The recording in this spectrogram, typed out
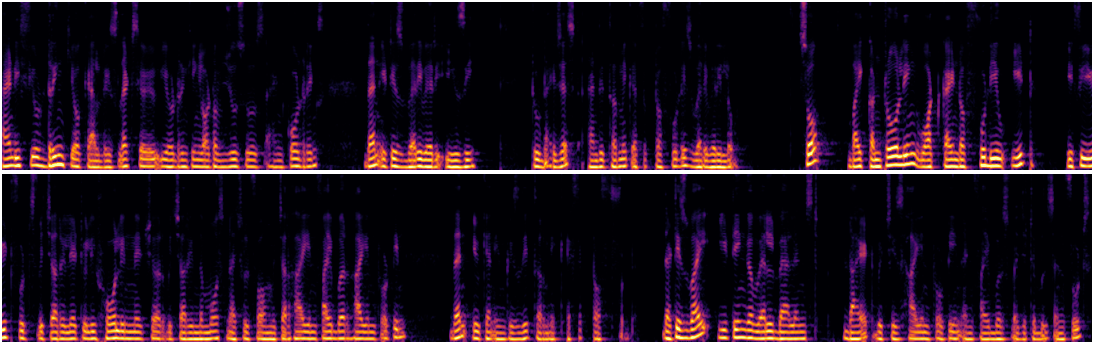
And if you drink your calories, let's say you're drinking a lot of juices and cold drinks, then it is very, very easy to digest and the thermic effect of food is very, very low. So, by controlling what kind of food you eat, if you eat foods which are relatively whole in nature, which are in the most natural form, which are high in fiber, high in protein, then you can increase the thermic effect of food. That is why eating a well balanced diet, which is high in protein and fibers, vegetables, and fruits,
